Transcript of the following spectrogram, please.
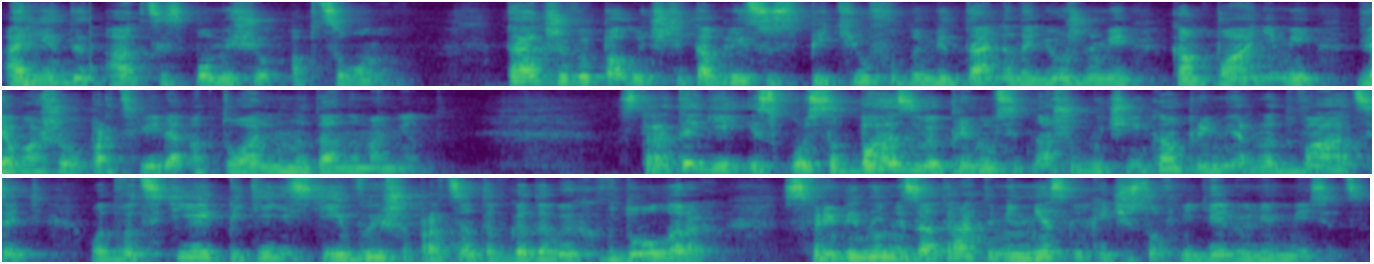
аренды акций с помощью опционов. Также вы получите таблицу с пятью фундаментально надежными компаниями для вашего портфеля, актуальными на данный момент. Стратегии из курса базовые приносят нашим ученикам примерно 20, от 20, 50 и выше процентов годовых в долларах с временными затратами несколько часов в неделю или в месяц.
